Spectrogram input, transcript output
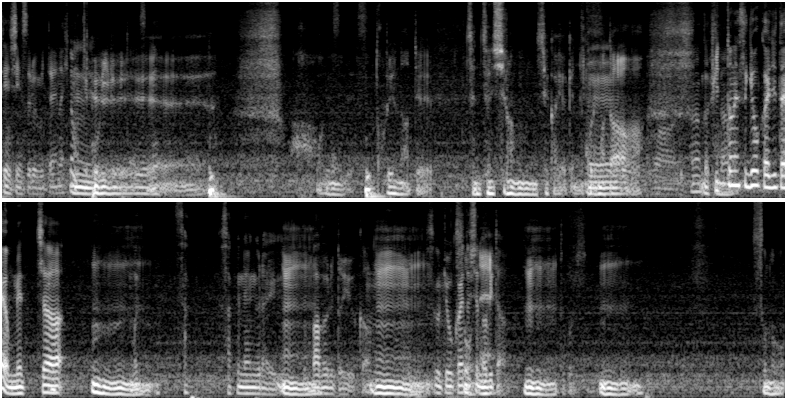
転身するみたいな人も結構いるみたいですね。トレーナーって全然知らん世界やけんね。これまへたなんかフィットネス業界自体はめっちゃうんうんさ昨年ぐらいんバブルというか、うんうんすごい業界として伸びたところです、うんその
